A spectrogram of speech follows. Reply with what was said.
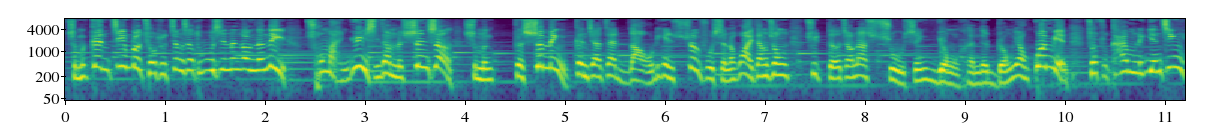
什么更进一步的求主降下突破性能高能力，充满运行在我们的身上，什么的生命更加在老练顺服神的话语当中，去得着那属神永恒的荣耀冠冕。求主开我们的眼睛，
